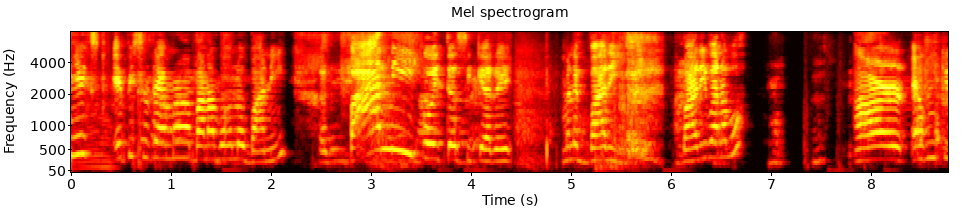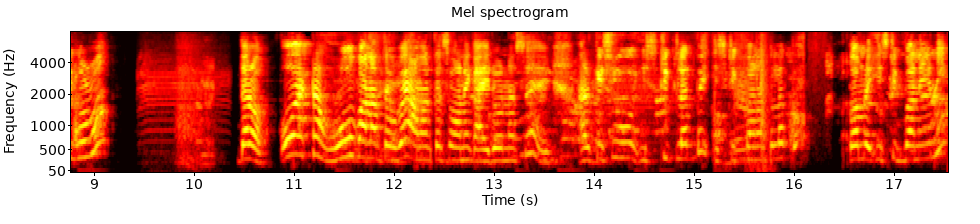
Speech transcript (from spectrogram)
নেক্সট এপিসোডে আমরা বানাবো হলো বানি বানি কইতাছি কারে মানে বাড়ি। বাড়ি বানাবো। আর এখন কি করব? দাঁড়াও, ও একটা হো বানাতে হবে। আমার কাছে অনেক আয়রন আছে। আর কিছু স্টিক লাগবে স্টিক বানাতে লাগবে। তো আমরা স্টিক বানিয়ে নিই।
